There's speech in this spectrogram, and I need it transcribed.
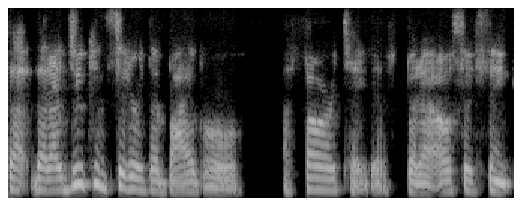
that that i do consider the bible authoritative but i also think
